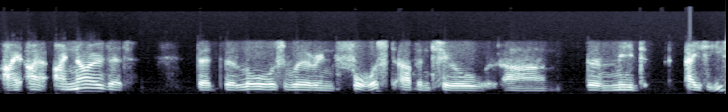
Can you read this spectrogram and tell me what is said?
I, I, I, know that that the laws were enforced up until um, the mid 80s,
